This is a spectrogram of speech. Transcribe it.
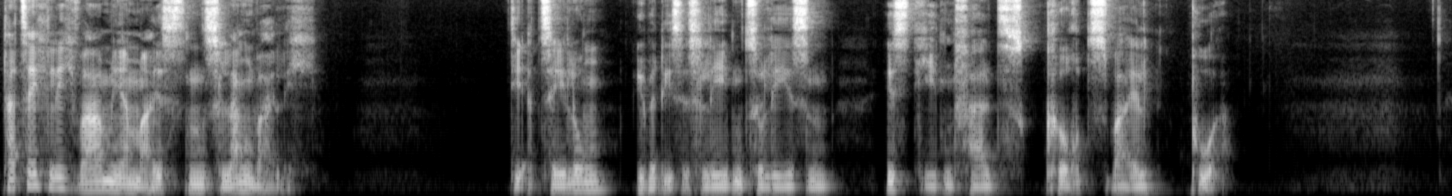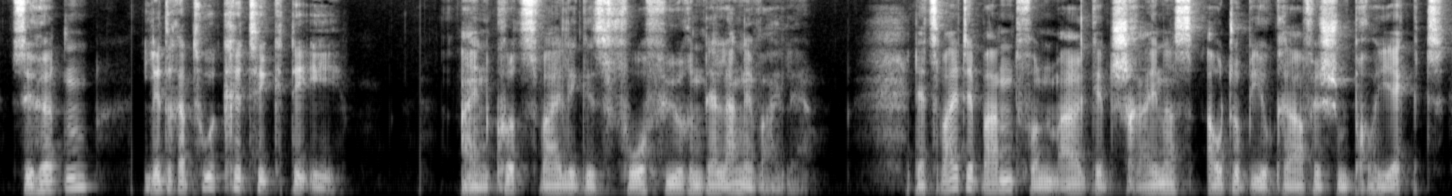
Tatsächlich war mir meistens langweilig. Die Erzählung über dieses Leben zu lesen, ist jedenfalls Kurzweil pur. Sie hörten literaturkritik.de ein kurzweiliges Vorführen der Langeweile. Der zweite Band von Margit Schreiners autobiografischem Projekt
